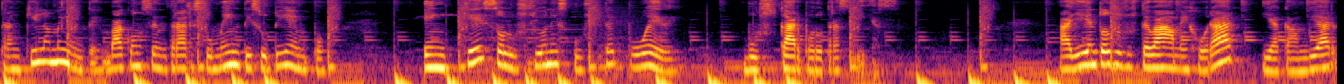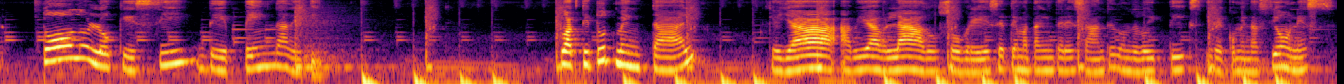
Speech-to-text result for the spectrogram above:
tranquilamente va a concentrar su mente y su tiempo en qué soluciones usted puede buscar por otras vías. Allí entonces usted va a mejorar y a cambiar todo lo que sí dependa de ti. Tu actitud mental, que ya había hablado sobre ese tema tan interesante, donde doy tips y recomendaciones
